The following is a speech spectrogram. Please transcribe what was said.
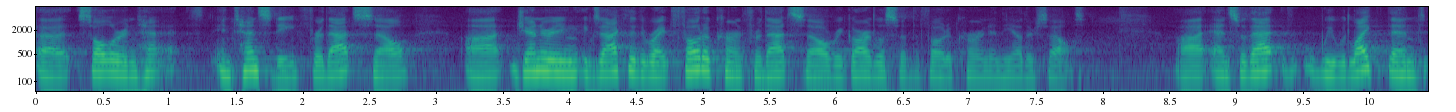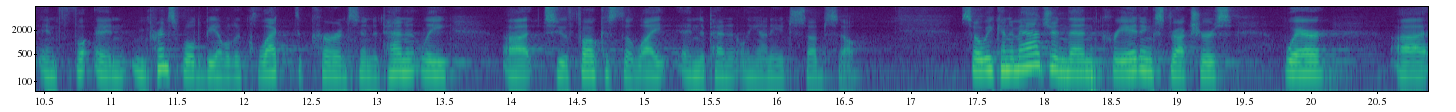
uh, solar in intensity for that cell, uh, generating exactly the right photocurrent for that cell regardless of the photocurrent in the other cells. Uh, and so that we would like then, to, in, in, principle, to be able to collect the currents independently uh, to focus the light independently on each subcell. So we can imagine then creating structures where uh,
